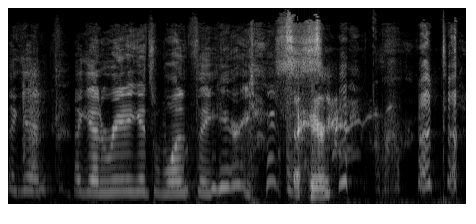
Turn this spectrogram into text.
again, again, reading it's one thing. Here you Here. grunt out a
